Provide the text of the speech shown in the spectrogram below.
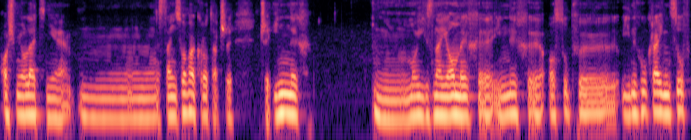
ośmioletnie mm, Stanisława Krota czy, czy innych mm, moich znajomych, e, innych e, osób, e, innych Ukraińców,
